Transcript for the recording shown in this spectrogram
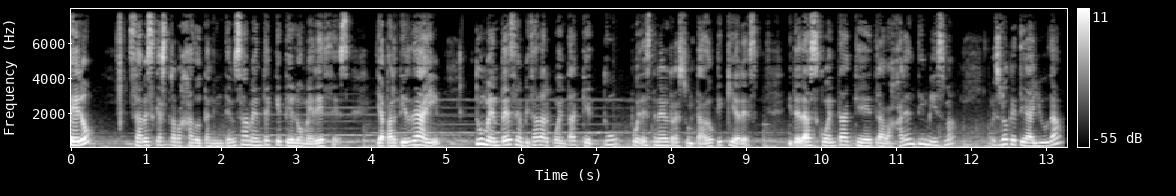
pero sabes que has trabajado tan intensamente que te lo mereces. Y a partir de ahí tu mente se empieza a dar cuenta que tú puedes tener el resultado que quieres y te das cuenta que trabajar en ti misma es lo que te ayuda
